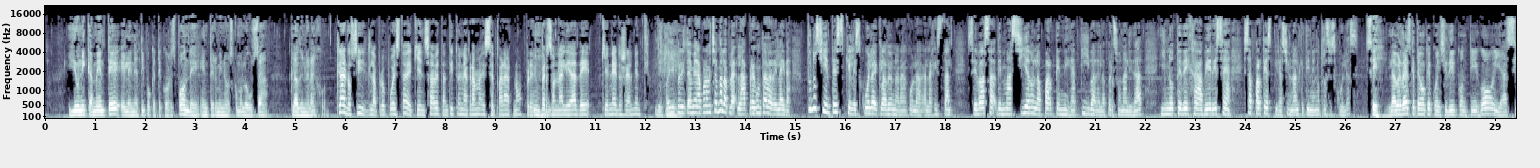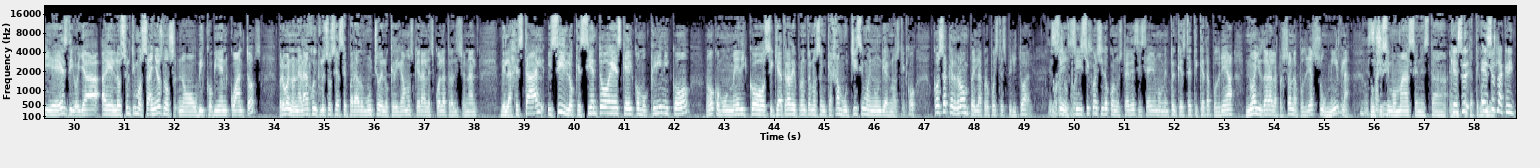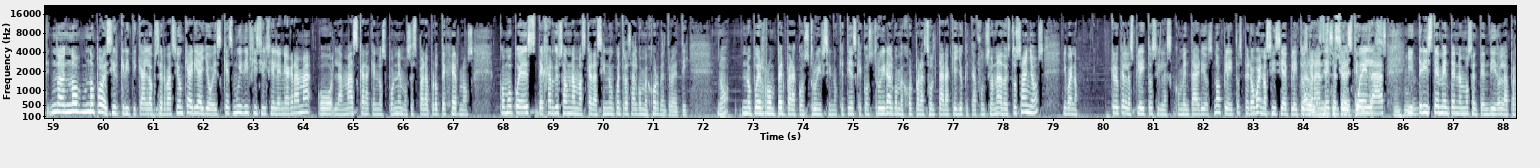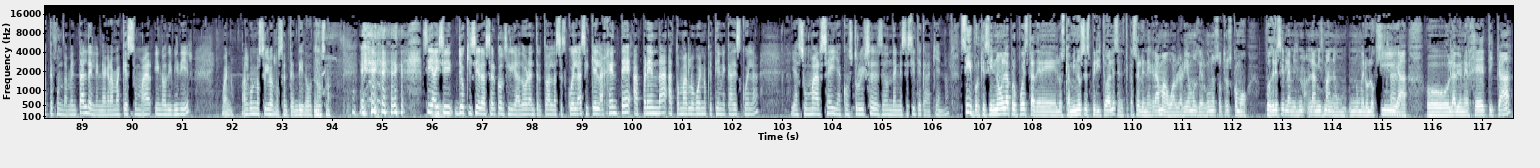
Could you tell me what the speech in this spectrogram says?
y únicamente el eneatipo que te corresponde en términos como lo usa Claudio Naranjo. Claro, sí, la propuesta de quien sabe tantito enneagrama es separar, ¿no? Pre- Personalidad de quién eres realmente. de quién Oye, eres. pero y también aprovechando la, la pregunta de Adelaida, ¿tú no sientes que la escuela de Claudio Naranjo, la, la Gestalt, se basa demasiado en la parte negativa de la personalidad y no te deja ver esa, esa parte aspiracional que tienen otras escuelas? Sí, la verdad es que tengo que coincidir contigo y así es. Digo, ya eh, en los últimos años no, no ubico bien cuántos, pero bueno, Naranjo incluso se ha separado mucho de lo que digamos que era la escuela tradicional de la gestal. Y sí, lo que siento es que él como clínico, ¿no? Como un médico psiquiatra de pronto nos encaja muchísimo en un diagnóstico, cosa que rompe la propuesta espiritual. Sí, sí, sí coincido con ustedes y si hay un momento en que esta etiqueta podría no ayudar a la persona, podría sumirla muchísimo más en esta, en Que esta eso- categoría. esa es la crítica, no, no, no puedo decir crítica, la observación que haría yo es que es muy difícil si el enneagrama o la máscara que nos ponemos es para protegernos. ¿Cómo puedes dejar de usar una máscara si no encuentras algo mejor dentro de ti? ¿No? No puedes romper para construir, sino que tienes que construir algo mejor para soltar aquello que te ha funcionado estos años. Y bueno, creo que los pleitos y los comentarios, no pleitos, pero bueno, sí, sí hay pleitos Claro, grandes entre escuelas y tristemente no hemos entendido la parte fundamental del enneagrama que es sumar y no dividir. Bueno, algunos sí lo hemos entendido, otros no. sí, ahí sí, yo quisiera ser conciliadora entre todas las escuelas y que la gente aprenda a tomar lo bueno que tiene cada escuela y a sumarse y a construirse desde donde necesite cada quien, ¿no? Sí, porque si no la propuesta de los caminos espirituales, en este caso el enegrama o hablaríamos de algunos otros como podría ser la misma la misma num- numerología o la bioenergética,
